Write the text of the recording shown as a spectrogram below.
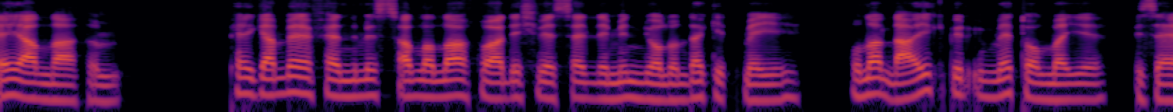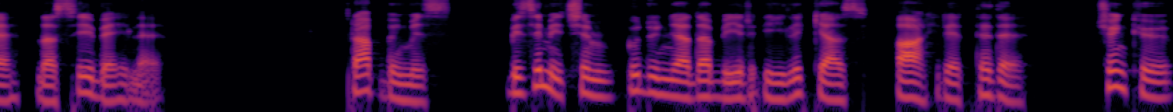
Ey Allah'ım! Peygamber Efendimiz sallallahu aleyhi ve sellemin yolunda gitmeyi, ona layık bir ümmet olmayı bize nasip eyle. Rabbimiz, bizim için bu dünyada bir iyilik yaz, ahirette de. Çünkü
